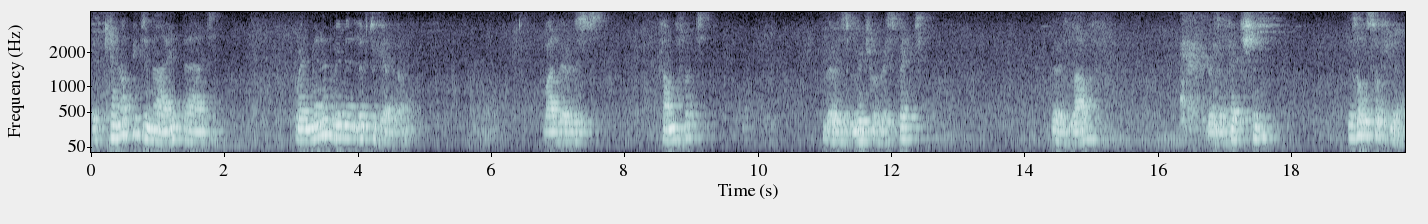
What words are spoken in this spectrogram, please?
It cannot be denied that when men and women live together, while there is comfort, there is mutual respect, there is love, there's affection, there's also fear.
